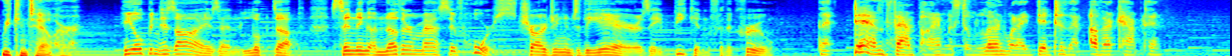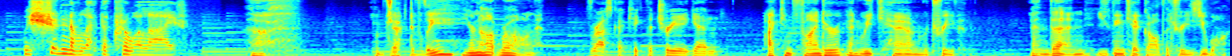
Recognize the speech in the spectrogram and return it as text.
We can tail her. He opened his eyes and looked up, sending another massive horse charging into the air as a beacon for the crew. That damn vampire must have learned what I did to that other captain. We shouldn't have left the crew alive. Objectively, you're not wrong. Vraska kicked the tree again. I can find her and we can retrieve it. And then you can kick all the trees you want.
